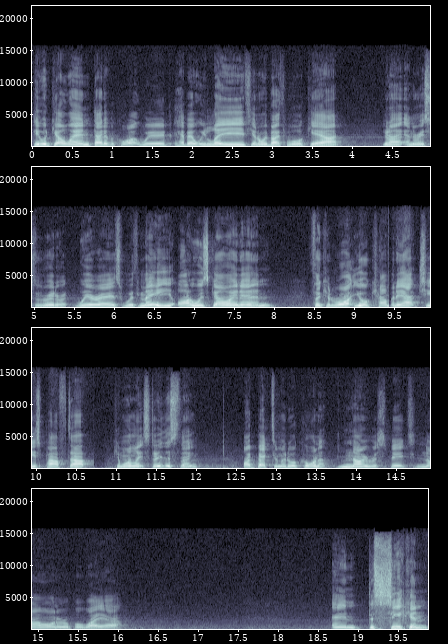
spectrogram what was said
He would go in, they'd have a quiet word, how about we leave, you know, we both walk out, you know, and the rest of the rhetoric. Whereas with me, I was going in thinking, right, you're coming out, chest puffed up, come on, let's do this thing. I backed him into a corner. No respect, no honourable way out. and the second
